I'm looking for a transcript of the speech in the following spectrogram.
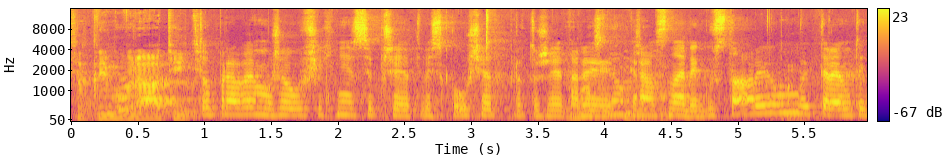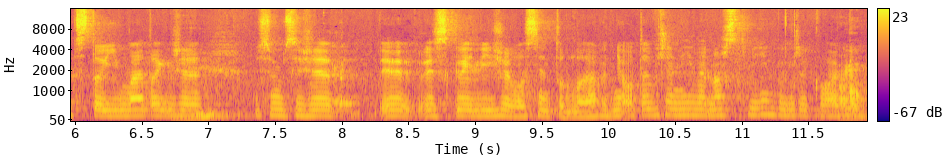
sa k němu vrátit. To právě můžou všichni si přijet vyzkoušet, protože je No, tady vlastně ano, krásné degustárium, ve kterém teď stojíme, takže Mhm. myslím si, že je, je skvělý, že vlastně tohle je hodně otevřený vinařství, bych řekla, jako Ano.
